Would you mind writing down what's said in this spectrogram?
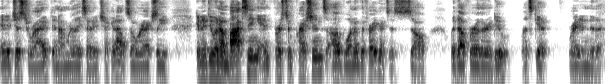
and it just arrived and I'm really excited to check it out. So we're actually going to do an unboxing and first impressions of one of the fragrances. So without further ado, let's get right into that.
